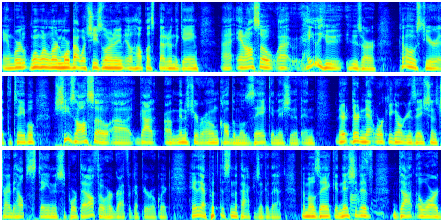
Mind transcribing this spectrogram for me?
And we want to learn more about what she's learning. It'll help us better in the game. Uh, and also uh, Haley, who who's our co-host here at the table, she's also uh, got a ministry of her own called the Mosaic Initiative, and they're they're networking organizations trying to help sustain and support that. I'll throw her graphic up here real quick. Haley, I put this in the package. Look at that, the Mosaic Initiative dot org.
